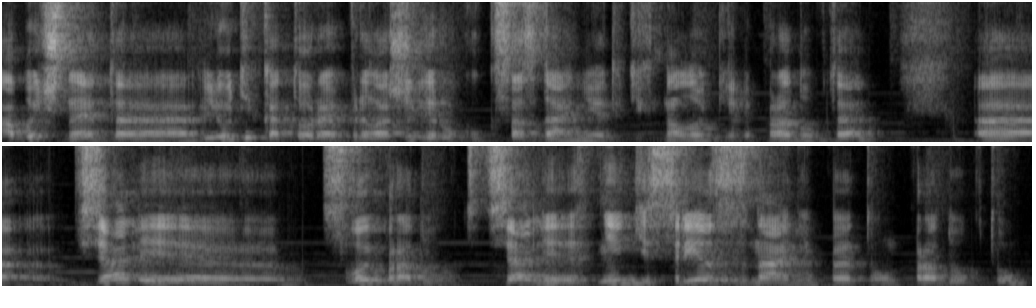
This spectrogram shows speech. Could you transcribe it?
обычно это люди, которые приложили руку к созданию этой технологии или продукта, э, взяли свой продукт, взяли некий срез знаний по этому продукту,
